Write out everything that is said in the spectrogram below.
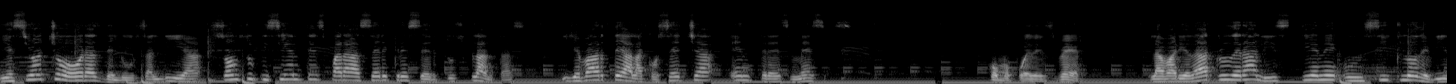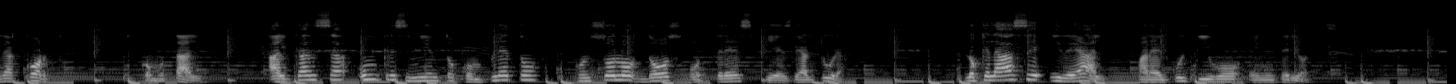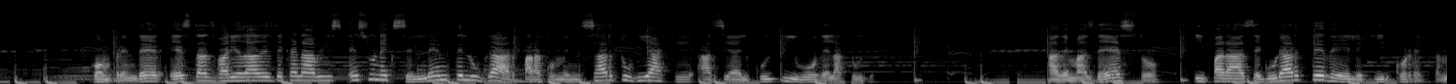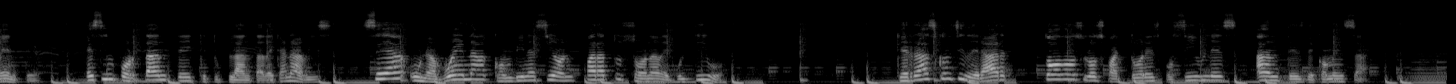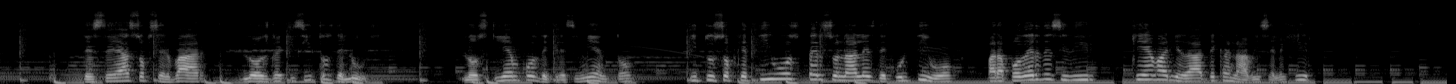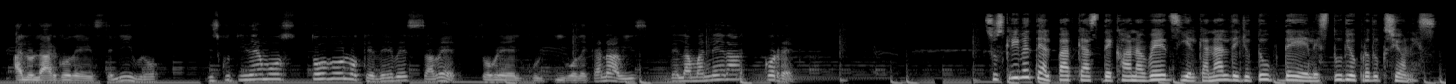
18 horas de luz al día son suficientes para hacer crecer tus plantas y llevarte a la cosecha en tres meses. Como puedes ver, la variedad ruderalis tiene un ciclo de vida corto y como tal, alcanza un crecimiento completo con solo dos o tres pies de altura, lo que la hace ideal para el cultivo en interiores. Comprender estas variedades de cannabis es un excelente lugar para comenzar tu viaje hacia el cultivo de la tuya. Además de esto, y para asegurarte de elegir correctamente, es importante que tu planta de cannabis sea una buena combinación para tu zona de cultivo. Querrás considerar todos los factores posibles antes de comenzar. Deseas observar los requisitos de luz, los tiempos de crecimiento y tus objetivos personales de cultivo para poder decidir qué variedad de cannabis elegir. A lo largo de este libro, discutiremos todo lo que debes saber sobre el cultivo de cannabis de la manera correcta. Suscríbete al podcast de Reds y el canal de YouTube de El Estudio Producciones.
